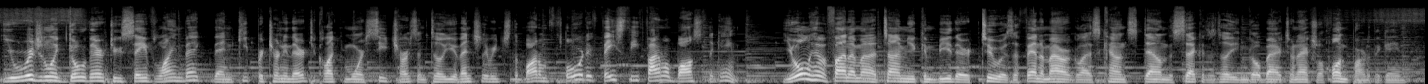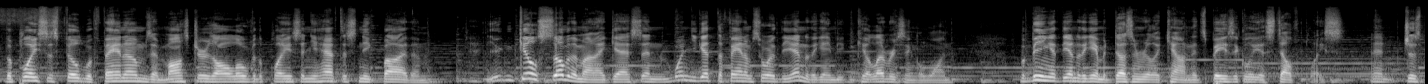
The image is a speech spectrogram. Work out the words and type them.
You originally go there to save Linebeck, then keep returning there to collect more sea charts until you eventually reach the bottom floor to face the final boss of the game. You only have a finite amount of time you can be there too as the Phantom Hourglass counts down the seconds until you can go back to an actual fun part of the game. The place is filled with phantoms and monsters all over the place and you have to sneak by them. You can kill some of them I guess, and when you get the Phantom Sword at the end of the game you can kill every single one. But being at the end of the game it doesn't really count, it's basically a stealth place. And just,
